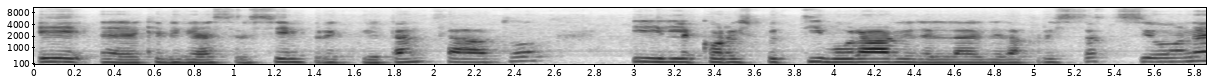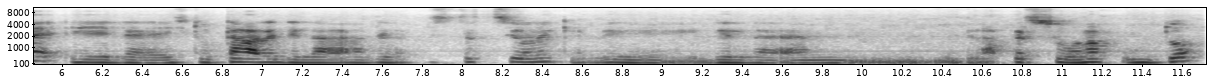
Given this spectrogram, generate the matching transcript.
e, eh, che deve essere sempre quietanzato, il corrispettivo orario della, della prestazione e il, il totale della, della, prestazione che, del, della persona appunto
